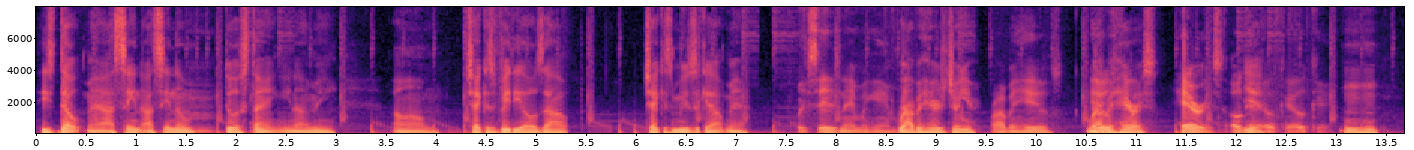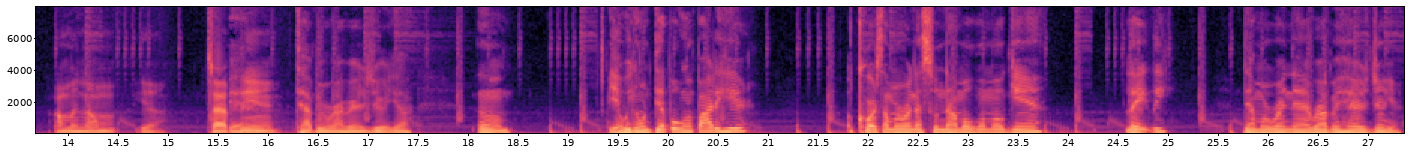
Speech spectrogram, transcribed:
He's dope, man. I seen I seen him Mm. do his thing. You know what I mean? Um, check his videos out. Check his music out, man. Wait, say his name again. Bro. Robin Harris Jr. Robin Hills. Robin Hills? Harris. Harris. Okay. Yeah. Okay. Okay. Mm-hmm. I'm in. I'm yeah. Tapped Yeah. in. Tap in Robert Harris Jr. Yeah. Um. Yeah, we gonna dip up out of here. Of course, I'm gonna run that Tsunamo one more again. Lately, then I'm gonna run that Robin Harris Jr.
